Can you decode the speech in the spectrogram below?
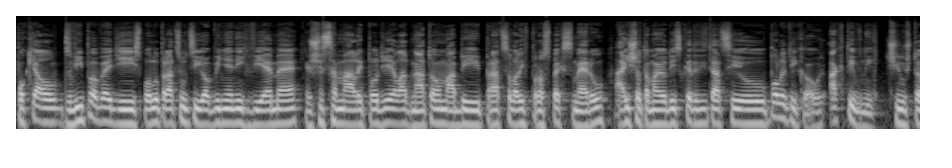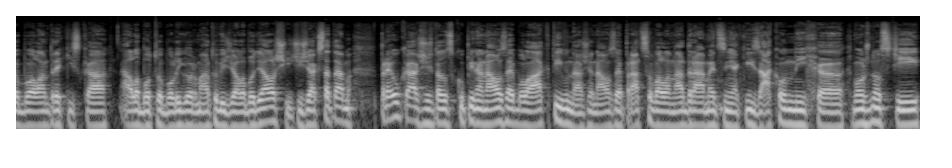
pokiaľ z výpovedí spolupracujúcich obvinených vieme, že sa mali podielať na tom, aby pracovali v prospech Smeru a išlo tam aj o diskreditáciu politikov aktívnych, či už to bol Andrej Kiska, alebo to bol Igor Matovič, alebo ďalší. Čiže ak sa tam preukáže, že táto skupina naozaj bola aktívna, že naozaj pracovala nad rámec nejakých zákonných e, možností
